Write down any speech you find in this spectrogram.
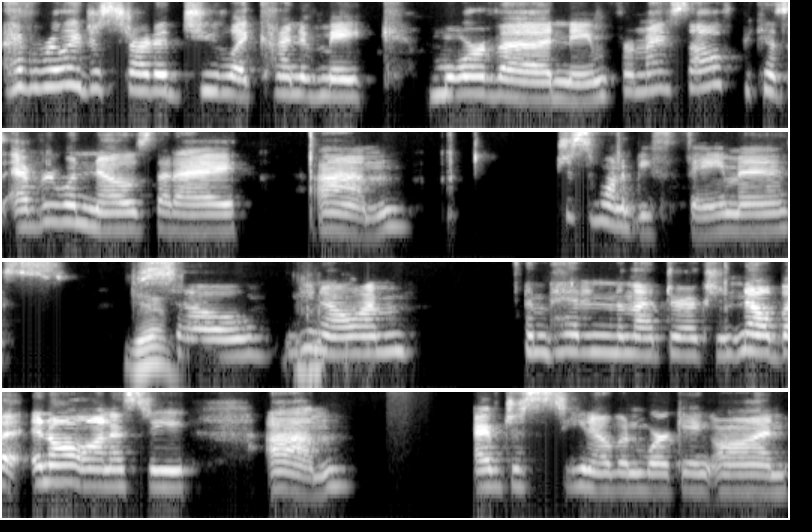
have really just started to like kind of make more of a name for myself because everyone knows that I um just want to be famous. Yeah. So, you know, I'm I'm heading in that direction. No, but in all honesty, um I've just, you know, been working on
